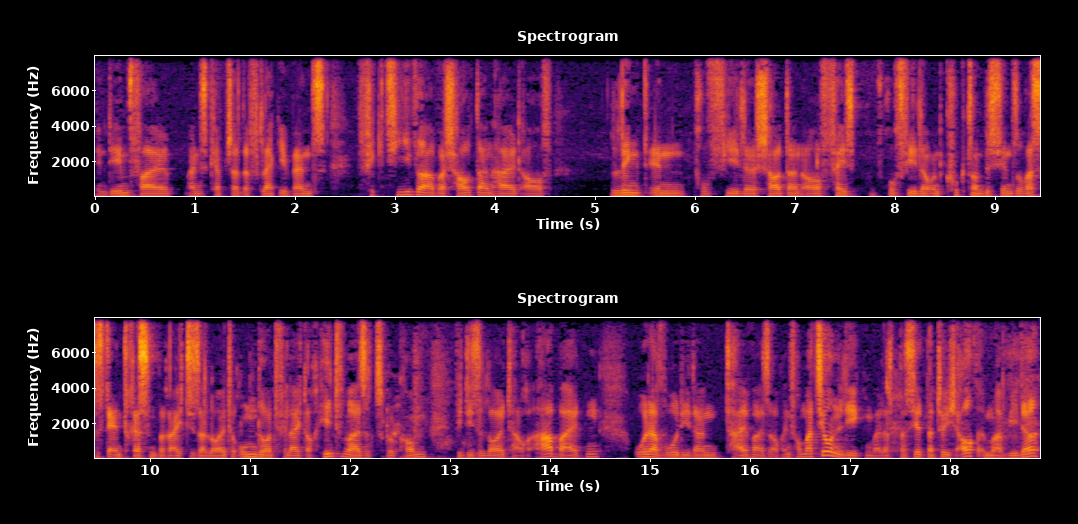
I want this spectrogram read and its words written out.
in dem Fall eines Capture the Flag Events fiktive, aber schaut dann halt auf LinkedIn-Profile, schaut dann auf Facebook-Profile und guckt so ein bisschen so, was ist der Interessenbereich dieser Leute, um dort vielleicht auch Hinweise zu bekommen, wie diese Leute auch arbeiten oder wo die dann teilweise auch Informationen liegen, weil das passiert natürlich auch immer wieder,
